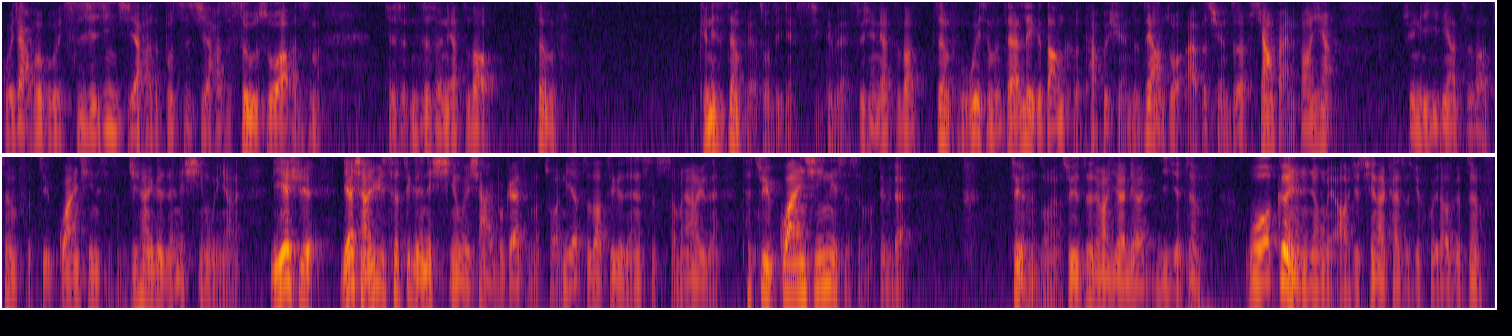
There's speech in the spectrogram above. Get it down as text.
国家会不会刺激经济啊，还是不刺激啊，还是收缩啊，还是什么？就是你这时候你要知道，政府肯定是政府要做这件事情，对不对？首先你要知道政府为什么在那个当口他会选择这样做，而不是选择相反的方向。所以你一定要知道政府最关心的是什么，就像一个人的行为一样的。你也许你要想预测这个人的行为下一步该怎么做，你要知道这个人是什么样的人，他最关心的是什么，对不对？这个很重要。所以这地方就要了理解政府。我个人认为啊，就现在开始就回到这个政府。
